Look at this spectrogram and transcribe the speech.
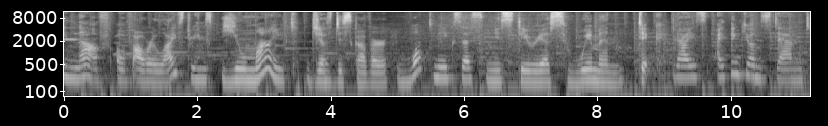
enough of our live streams, you might just discover what makes us mysterious women tick. Guys, I think you understand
